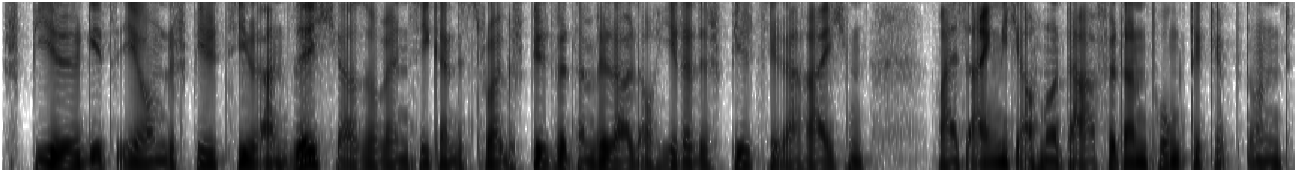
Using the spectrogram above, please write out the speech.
Spiel geht es eher um das Spielziel an sich. Also wenn Seek and Destroy gespielt wird, dann will halt auch jeder das Spielziel erreichen, weil es eigentlich auch nur dafür dann Punkte gibt. Und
